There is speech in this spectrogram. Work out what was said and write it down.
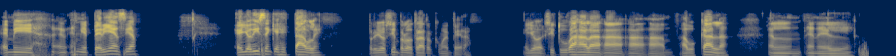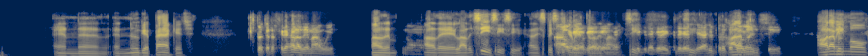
en mi, en, mi experiencia, ellos dicen que es estable, pero yo siempre lo trato como espera. Ellos, si tú vas a, la, a, a, a buscarla en, en el en, en, NuGet Package. Pero te refieres a la de Maui. A la de, no. a la de, la de sí, sí, sí, específicamente ah, okay, okay, la de Maui. Sí, creía que, creía que sí. el protocolo en sí. Ahora mismo,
